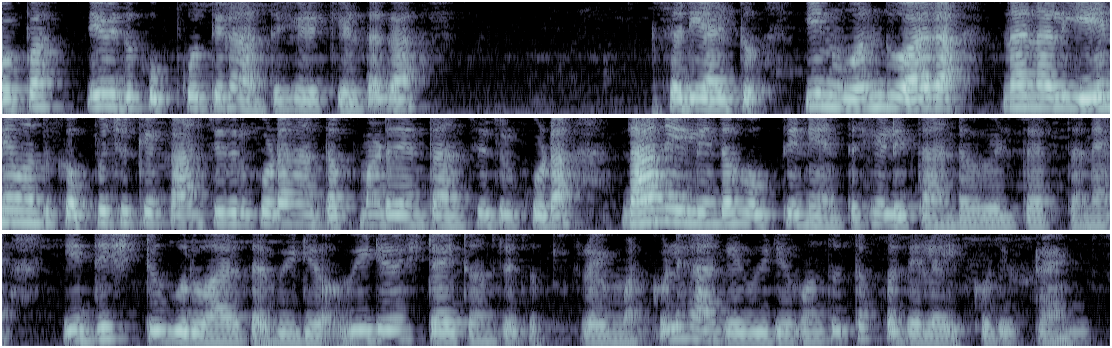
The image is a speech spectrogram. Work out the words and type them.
ಪಾಪ ನೀವು ಇದಕ್ಕೆ ಒಪ್ಕೋತೀರಾ ಅಂತ ಹೇಳಿ ಕೇಳಿದಾಗ, ಸರಿ ಆಯಿತು. ಇನ್ನು ಒಂದು ವಾರ ನಾನು ಅಲ್ಲಿ ಏನೇ ಒಂದು ಕಪ್ಪು ಚುಕ್ಕೆ ಕಾಣಿಸಿದ್ರು ಕೂಡ ನಾನು ತಪ್ಪು ಮಾಡಿದೆ ಅಂತ ಅನಿಸಿದ್ರು ಕೂಡ ನಾನು ಇಲ್ಲಿಂದ ಹೋಗ್ತೀನಿ ಅಂತ ಹೇಳಿ ತಾಂಡವ್ ಹೇಳ್ತಾ ಇರ್ತಾನೆ. ಇದಿಷ್ಟು ಗುರುವಾರದ ವಿಡಿಯೋ. ವಿಡಿಯೋ ಇಷ್ಟ ಆಯಿತು ಅಂದರೆ ಸಬ್ಸ್ಕ್ರೈಬ್ ಮಾಡ್ಕೊಳ್ಳಿ. ಹಾಗೆ ವಿಡಿಯೋಗೊಂದು ತಪ್ಪದೇ ಲೈಕ್ ಕೊಡಿ ಫ್ರೆಂಡ್ಸ್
